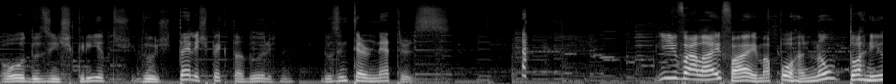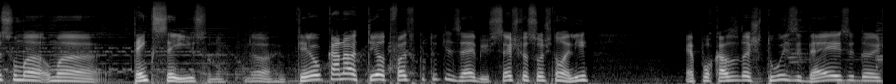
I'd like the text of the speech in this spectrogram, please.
Ou dos inscritos, dos telespectadores, né? Dos interneters. E vai lá e faz. Mas, porra, não torne isso uma. uma... Tem que ser isso, né? Não, o canal é teu, tu faz o que tu quiser, bicho. Se as pessoas estão ali, é por causa das tuas ideias e das,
